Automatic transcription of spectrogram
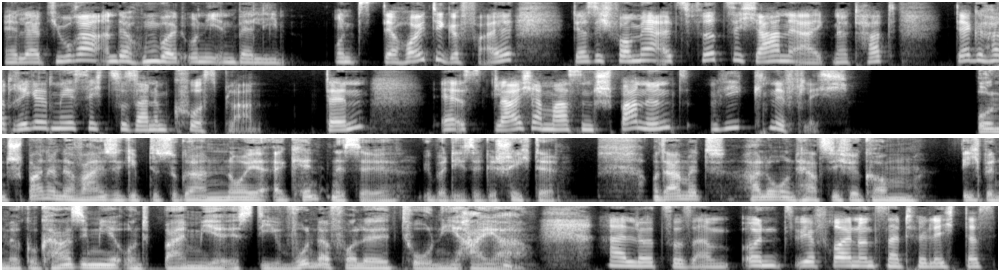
Er lehrt Jura an der Humboldt-Uni in Berlin. Und der heutige Fall, der sich vor mehr als 40 Jahren ereignet hat, der gehört regelmäßig zu seinem Kursplan. Denn er ist gleichermaßen spannend wie knifflig. Und spannenderweise gibt es sogar neue Erkenntnisse über diese Geschichte. Und damit hallo und herzlich willkommen. Ich bin Mirko Kasimir und bei mir ist die wundervolle Toni Heyer. Hallo zusammen und wir freuen uns natürlich, dass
